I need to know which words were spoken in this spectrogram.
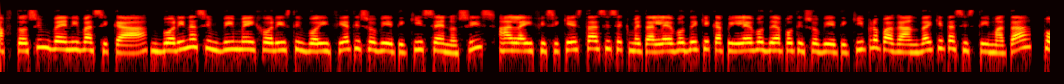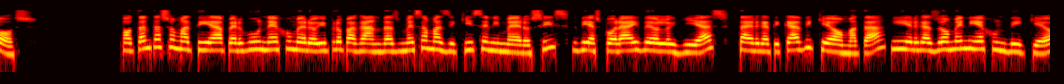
Αυτό συμβαίνει βασικά, μπορεί να συμβεί με ή χωρίς την βοήθεια της Σοβιετικής Ένωσης, αλλά οι φυσικές τάσεις εκμεταλλεύονται και καπηλεύονται από τη Σοβιετική προπαγάνδα και τα συστήματα, πώς; Όταν τα σωματεία απεργούν έχουμε ροή προπαγάνδας μέσα μαζικής ενημέρωσης, διασπορά ιδεολογίας, τα εργατικά δικαιώματα, οι εργαζόμενοι έχουν δίκαιο,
